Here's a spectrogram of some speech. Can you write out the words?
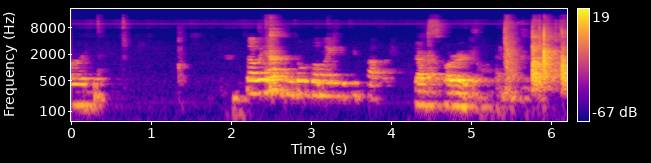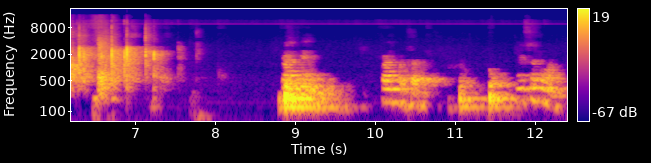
All right, So we have Google Goma Unity Park. that's correct. Or short? Mention one.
